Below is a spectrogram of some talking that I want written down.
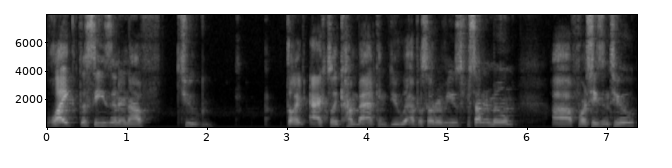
like the season enough to, to like actually come back and do episode reviews for Sun and Moon, uh, for season two.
